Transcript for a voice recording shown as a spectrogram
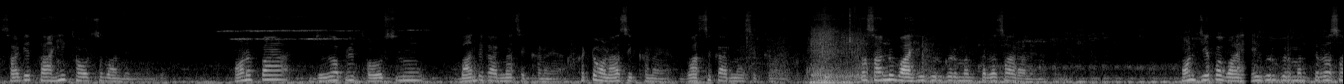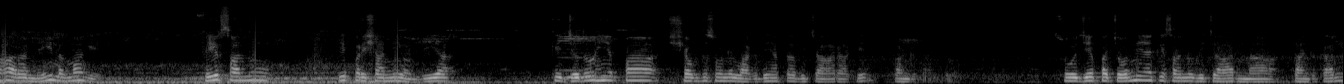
ਸਾਡੇ ਤਾਂ ਹੀ ਥੋਟਸ ਬੰਦ ਨਹੀਂ ਹੁੰਦੇ। ਹੁਣ ਆਪਾਂ ਜਦੋਂ ਆਪਣੇ ਥੋਟਸ ਨੂੰ ਬੰਦ ਕਰਨਾ ਸਿੱਖਣਾ ਆ, ਘਟਾਉਣਾ ਸਿੱਖਣਾ ਆ, ਵਸ ਕਰਨਾ ਸਿੱਖਣਾ ਆ, ਤਾਂ ਸਾਨੂੰ ਵਾਹਿਗੁਰੂ ਗੁਰਮੰਤਰ ਦਾ ਸਹਾਰਾ ਲੈਣਾ ਪੈਂਦਾ। ਹੁਣ ਜੇ ਆਪਾਂ ਵਾਹਿਗੁਰੂ ਗੁਰਮੰਤਰ ਦਾ ਸਹਾਰਾ ਨਹੀਂ ਲਵਾਂਗੇ, ਫਿਰ ਸਾਨੂੰ ਇਹ ਪਰੇਸ਼ਾਨੀ ਆਉਂਦੀ ਆ ਕਿ ਜਦੋਂ ਹੀ ਆਪਾਂ ਸ਼ਬਦ ਸੁਣਨ ਲੱਗਦੇ ਆ ਤਾਂ ਵਿਚਾਰ ਆ ਕੇ ਤੰਗ ਕਰਦੇ ਸੋ ਜੇ ਆਪਾਂ ਚਾਹੁੰਦੇ ਆ ਕਿ ਸਾਨੂੰ ਵਿਚਾਰ ਨਾ ਤੰਗ ਕਰਨ,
